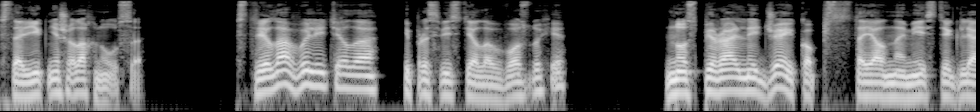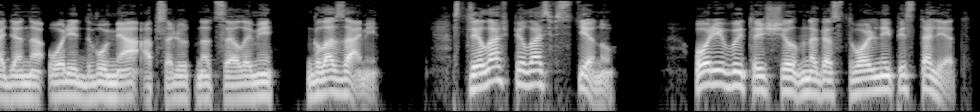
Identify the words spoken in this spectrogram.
Старик не шелохнулся. Стрела вылетела и просвистела в воздухе, но спиральный Джейкобс стоял на месте, глядя на Ори двумя абсолютно целыми глазами. Стрела впилась в стену. Ори вытащил многоствольный пистолет.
